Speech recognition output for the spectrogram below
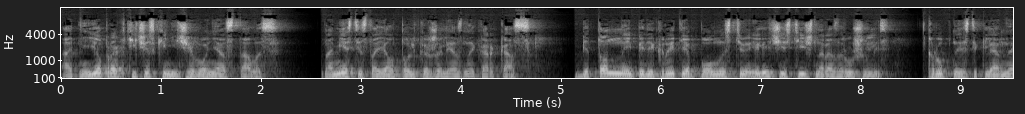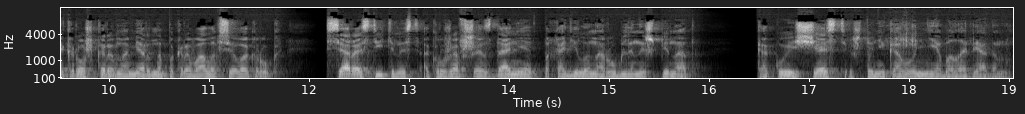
От нее практически ничего не осталось. На месте стоял только железный каркас. Бетонные перекрытия полностью или частично разрушились. Крупная стеклянная крошка равномерно покрывала все вокруг. Вся растительность, окружавшая здание, походила на рубленый шпинат. Какое счастье, что никого не было рядом.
